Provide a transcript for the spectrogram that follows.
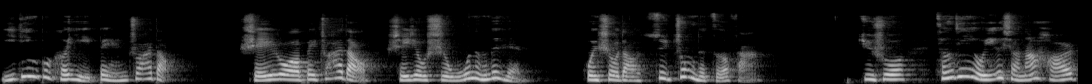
一定不可以被人抓到。谁若被抓到，谁就是无能的人，会受到最重的责罚。据说曾经有一个小男孩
